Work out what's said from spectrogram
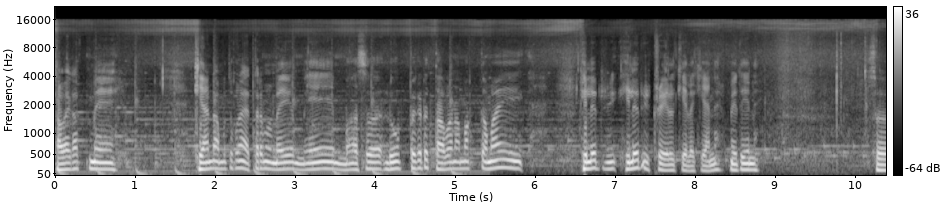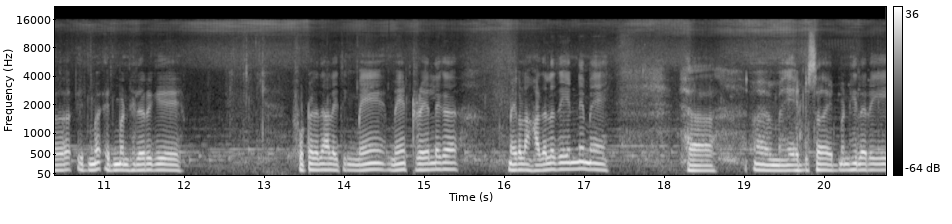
තව එකක් මේ කියන්න අමතකුණ ඇතරම මේ මේ මස ලූප් එකට තව නමක් තමයි හිලරි ට්‍රේල් කියලා කියන්න. මෙතින ඉම එඩමන් හිලරගේ ෆොට්ටක දාලා ඉතින් මේ මේ ට්‍රේල් එක මේකලන් හදල තියෙන්නේ මේ එඩ්ස එඩමන් හිලරී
